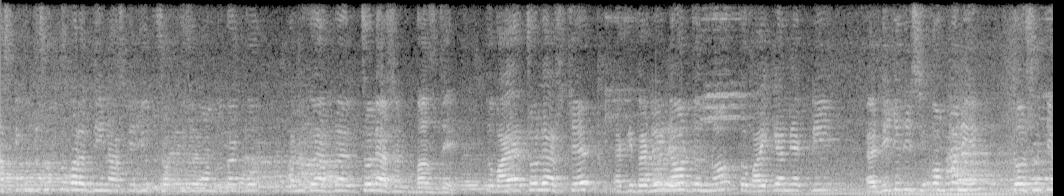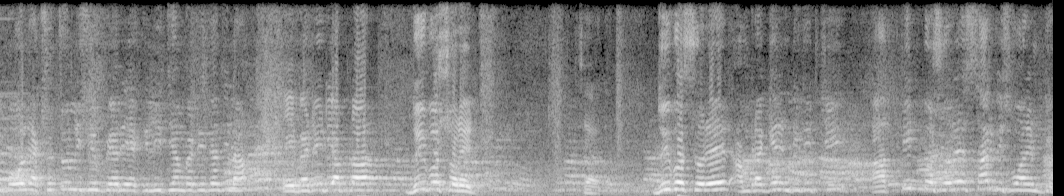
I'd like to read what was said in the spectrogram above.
আজকে কিন্তু শুক্রবারের দিন, আজকে যেহেতু সব কিছু বন্ধ থাকব, আমি কই আপনার চলে আসেন বাস দিয়ে। তো ভাইয়া চলে আসছে, একটি ব্যাটারি নেওয়ার জন্য। তো ভাইকে আমি একটি ডিজিডিসি কোম্পানির চৌষট্টি বোল, একশো চল্লিশ এমপিয়ারে একটি লিথিয়াম ব্যাটারি দিয়ে দিলাম। এই ব্যাটারিটি আপনার দুই বছরের দুই বছরের আমরা গ্যারেন্টি দিচ্ছি, আর তিন বছরের সার্ভিস ওয়ারেন্টি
